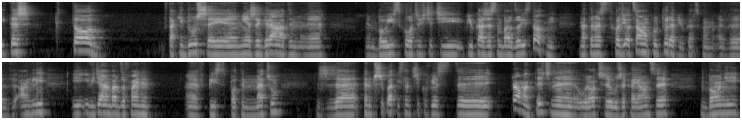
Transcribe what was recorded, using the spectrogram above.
I też kto w takiej dłuższej e, mierze gra na tym e, boisku. Oczywiście ci piłkarze są bardzo istotni, natomiast chodzi o całą kulturę piłkarską w, w Anglii i, i widziałem bardzo fajny e, wpis po tym meczu, że ten przykład Islandczyków jest y, romantyczny, uroczy, urzekający, bo oni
